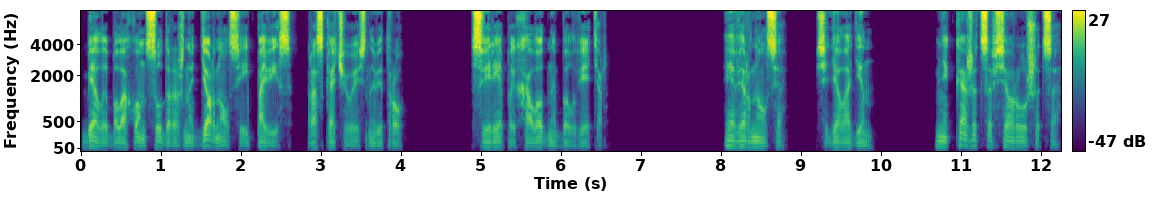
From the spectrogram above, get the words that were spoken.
Белый балахон судорожно дернулся и повис, раскачиваясь на ветру. Свирепый, холодный был ветер. Я вернулся. Сидел один. Мне кажется, все рушится.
